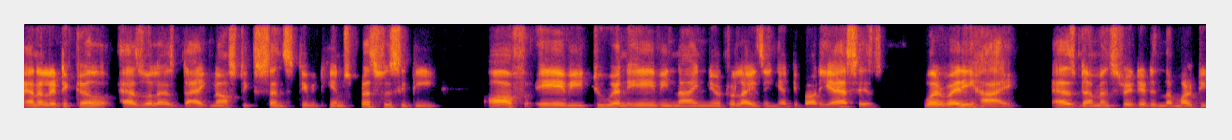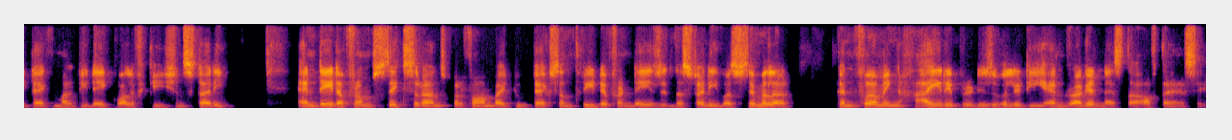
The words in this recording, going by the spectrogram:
Analytical as well as diagnostic sensitivity and specificity of AAV2 and AAV9 neutralizing antibody assays were very high as demonstrated in the multi-tech multi-day qualification study. And data from six runs performed by two techs on three different days in the study was similar, confirming high reproducibility and ruggedness of the assay.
